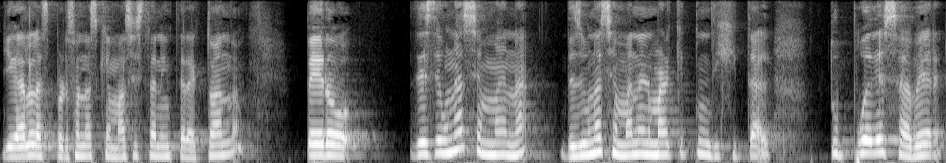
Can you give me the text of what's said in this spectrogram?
llegar a las personas que más están interactuando, pero desde una semana, desde una semana en marketing digital, tú puedes saber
